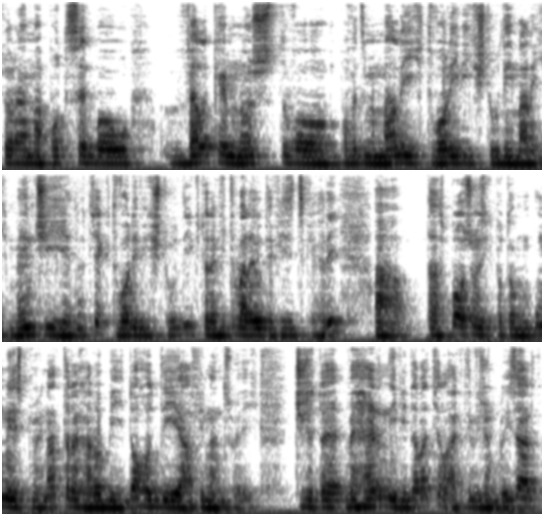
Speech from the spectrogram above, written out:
ktorá má pod sebou veľké množstvo, povedzme, malých tvorivých štúdí, malých menších jednotiek, tvorivých štúdí, ktoré vytvárajú tie fyzické hry a tá spoločnosť ich potom umiestňuje na trh a robí dohody a financuje ich. Čiže to je herný vydavateľ Activision Blizzard,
